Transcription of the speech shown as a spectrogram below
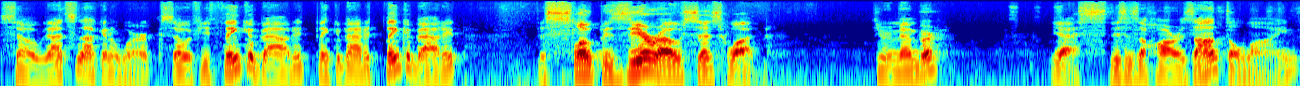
So that's not going to work. So if you think about it, think about it, think about it, the slope is zero says what? Do you remember? Yes, this is a horizontal line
